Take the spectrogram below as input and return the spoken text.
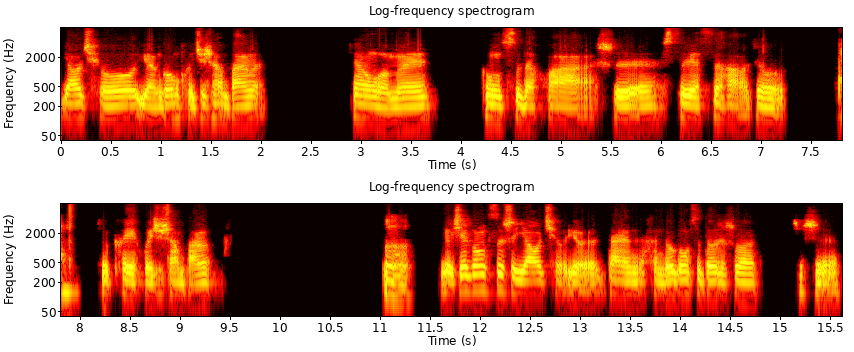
要求员工回去上班了。像我们公司的话，是四月四号就就可以回去上班了。嗯，有些公司是要求有，但很多公司都是说，就是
